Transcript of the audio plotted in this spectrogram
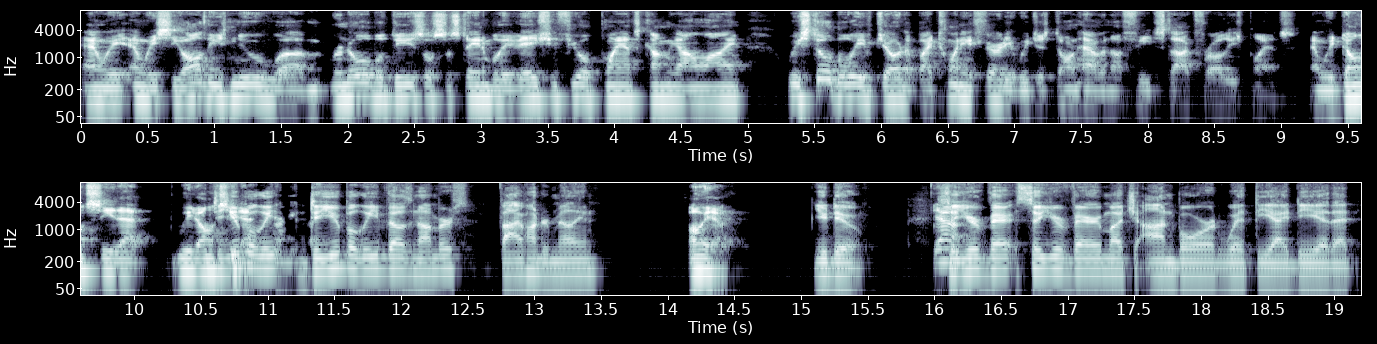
and we and we see all these new um, renewable diesel, sustainable aviation fuel plants coming online we still believe, Joe, that by 2030 we just don't have enough feedstock for all these plants, and we don't see that. We don't. Do you believe? Do you believe those numbers? 500 million. Oh yeah, you do. Yeah. So you're very so you're very much on board with the idea that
